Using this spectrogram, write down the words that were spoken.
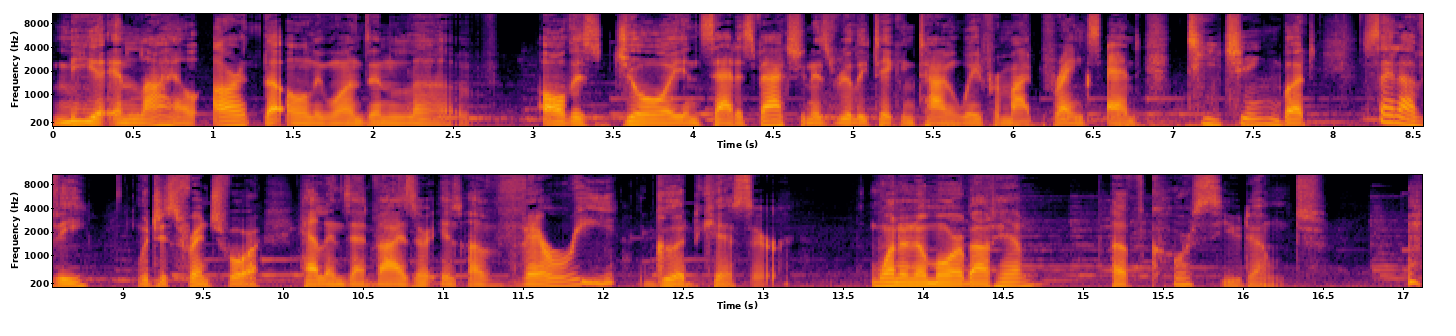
Mia and Lyle aren't the only ones in love. All this joy and satisfaction is really taking time away from my pranks and teaching, but c'est la vie, which is French for Helen's advisor, is a very good kisser. Want to know more about him? Of course you don't.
